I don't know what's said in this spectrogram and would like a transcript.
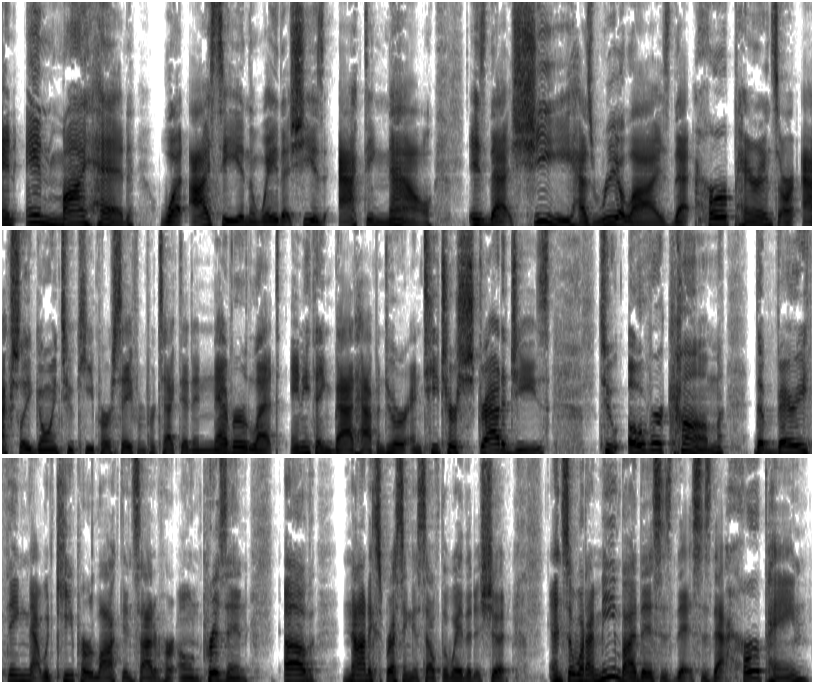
And in my head, what I see in the way that she is acting now is that she has realized that her parents are actually going to keep her safe and protected and never let anything bad happen to her and teach her strategies to overcome the very thing that would keep her locked inside of her own prison of not expressing itself the way that it should. And so what I mean by this is this is that her pain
